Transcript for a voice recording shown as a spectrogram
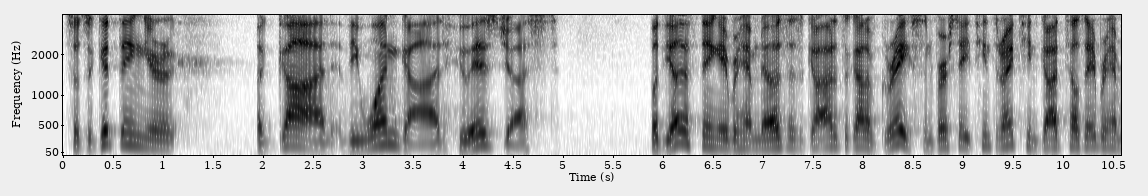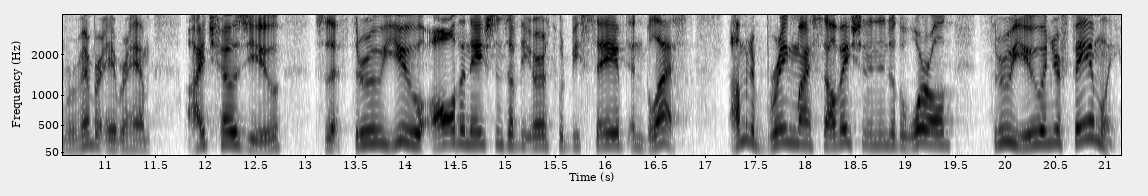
So it's a good thing you're a god the one god who is just. But the other thing Abraham knows is God is a God of grace. In verse 18 through 19, God tells Abraham, Remember, Abraham, I chose you so that through you all the nations of the earth would be saved and blessed. I'm going to bring my salvation into the world through you and your family.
